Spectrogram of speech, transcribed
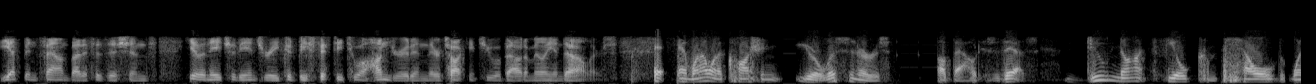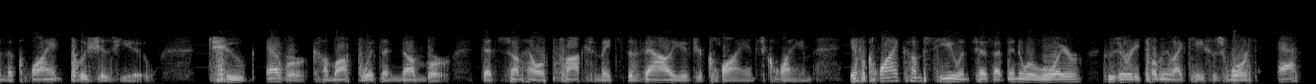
yet been found by the physicians, you know, the nature of the injury could be 50 to 100 and they're talking to you about a million dollars. And what I want to caution your listeners about is this. Do not feel compelled when the client pushes you to ever come up with a number that somehow approximates the value of your client's claim. If a client comes to you and says, I've been to a lawyer who's already told me my case is worth X,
